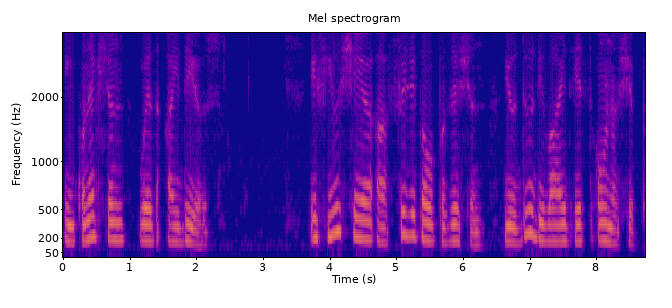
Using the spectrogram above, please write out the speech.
in connection with ideas. If you share a physical possession, you do divide its ownership.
